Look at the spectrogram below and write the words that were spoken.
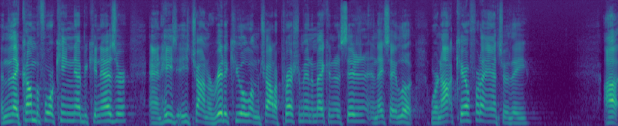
And then they come before King Nebuchadnezzar, and he's, he's trying to ridicule them and try to pressure them into making a decision. And they say, Look, we're not careful to answer thee. Uh,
